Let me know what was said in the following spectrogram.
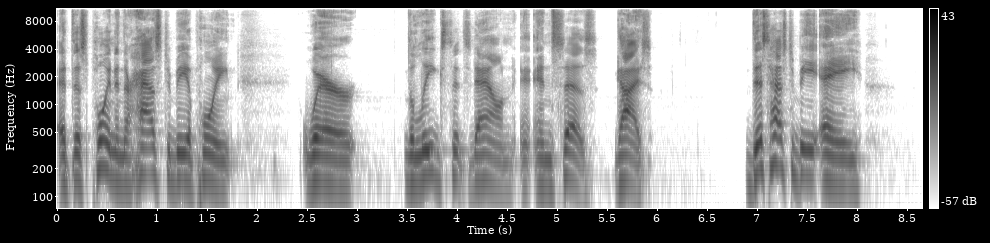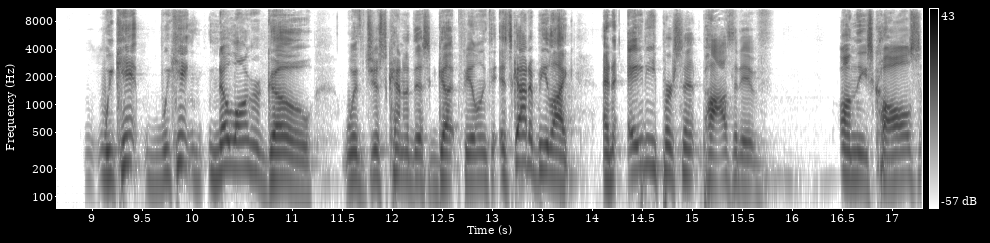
at this point, and there has to be a point where the league sits down and- says, guys, this has to be a we can't we can't no longer go with just kind of this gut feeling. It's got to be like an 80% positive on these calls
